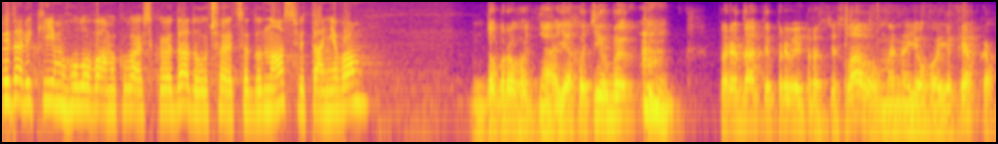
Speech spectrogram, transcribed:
Віталій Кім, голова Миколаївської ОДА, долучається до нас. Вітання вам. Доброго дня. Я хотів би передати привіт Ростиславу. У мене його є кепка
